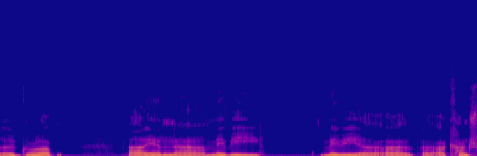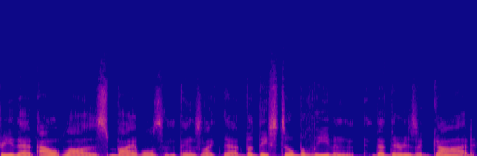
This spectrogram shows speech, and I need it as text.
uh, grew up uh, in uh, maybe maybe a, a, a country that outlaws Bibles and things like that, but they still believe in that there is a God.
